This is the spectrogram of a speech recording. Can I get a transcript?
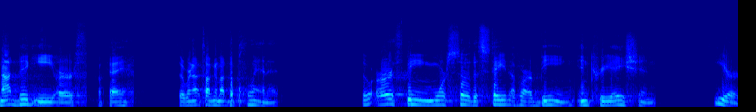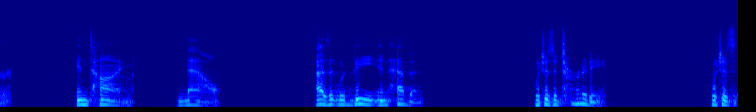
Not big E earth, okay? So we're not talking about the planet. So, earth being more so the state of our being in creation, here, in time, now. as it would be in heaven, which is eternity, which is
